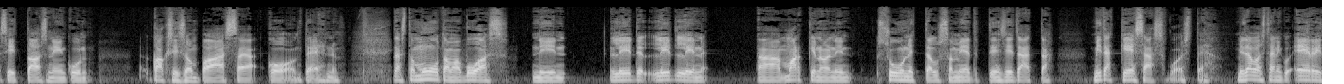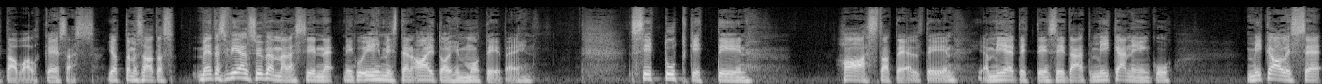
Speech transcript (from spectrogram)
sitten taas niin kuin kaksi isompaa S ja K on tehnyt. Tästä on muutama vuosi, niin Lidlin ää, markkinoinnin suunnittelussa mietittiin sitä, että mitä kesässä voisi tehdä. Mitä voisi tehdä niin kuin eri tavalla kesässä, jotta me saataisiin, mentäisiin vielä syvemmälle sinne niin kuin ihmisten aitoihin motiiveihin. Sitten tutkittiin haastateltiin ja mietittiin sitä, että mikä, niin kuin, mikä olisi se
